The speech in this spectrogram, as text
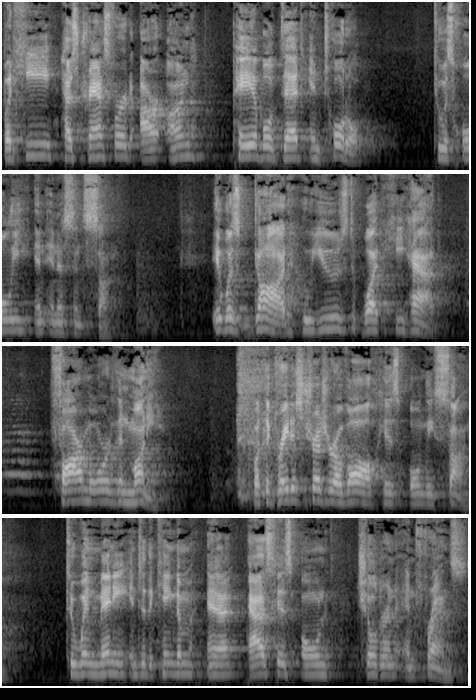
but He has transferred our unpayable debt in total to His holy and innocent Son. It was God who used what He had, far more than money but the greatest treasure of all, his only Son, to win many into the kingdom eh, as his own children and friends,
